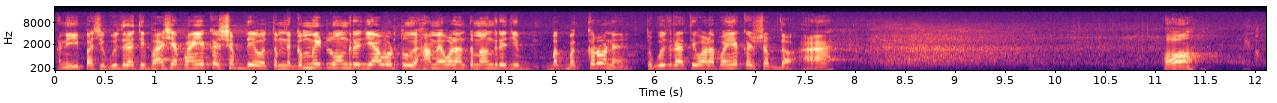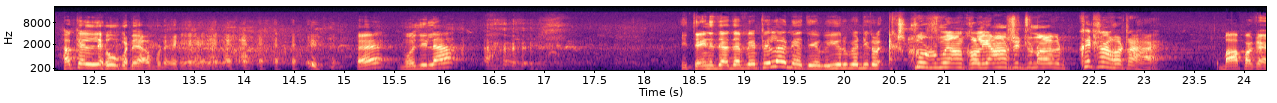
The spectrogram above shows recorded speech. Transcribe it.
અને એ પાછી ગુજરાતી ભાષા પણ એક જ શબ્દ એવો તમને ગમે એટલું અંગ્રેજી આવડતું હોય સામે વાળાને તમે અંગ્રેજી બકબક કરો ને તો ગુજરાતી વાળા પણ એક જ શબ્દ. હા. હો? હકેલ લેવું પડે આપણે. હે મોજીલા? એ ત્રણ દાદા બેઠેલા ને તે યુરોપિયન નીકળે એક્સક્યુઝ મી અંકલ યહાં સે જુનાગઢ કેટલા હોટા હે? બાપા કહે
